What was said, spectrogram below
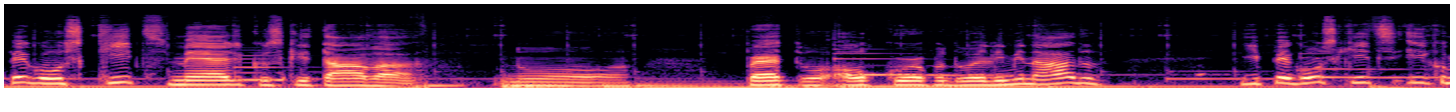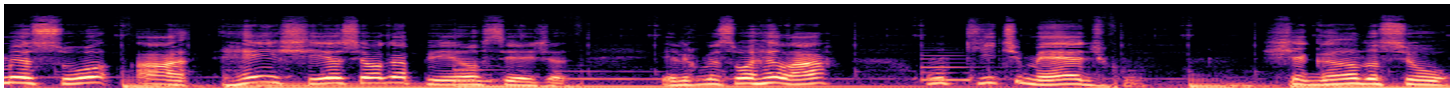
Pegou os kits médicos que tava no perto ao corpo do eliminado e pegou os kits e começou a reencher o seu HP, ou seja, ele começou a relar um kit médico, chegando ao seu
